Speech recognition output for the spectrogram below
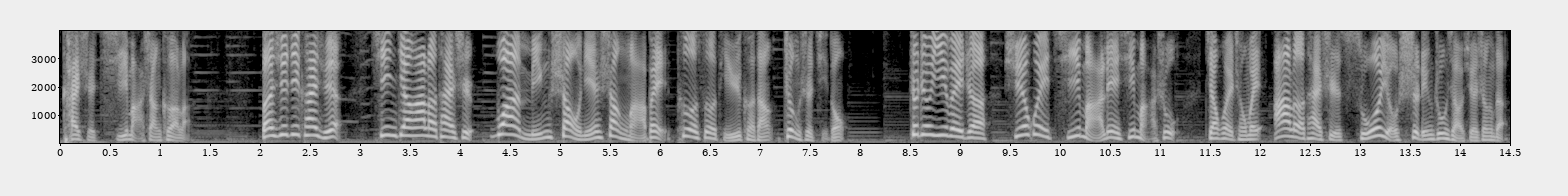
开始骑马上课了。本学期开学，新疆阿勒泰市万名少年上马背特色体育课堂正式启动，这就意味着学会骑马、练习马术将会成为阿勒泰市所有适龄中小学生的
